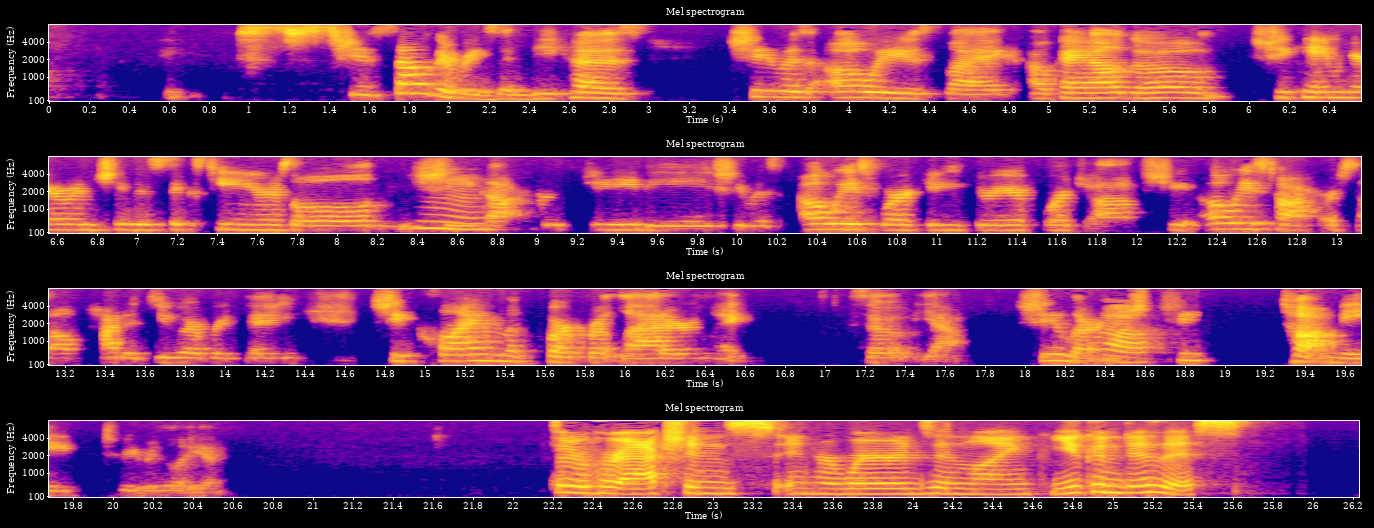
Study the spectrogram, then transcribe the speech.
she's so the reason because she was always like okay i'll go. She came here when she was 16 years old. Mm. she got her ged she was always working three or four jobs. She always taught herself how to do everything. She climbed the corporate ladder like so yeah she learned. Wow. she taught me to be resilient through her actions and her words and like you can do this.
